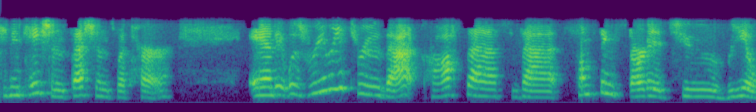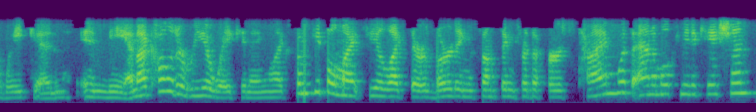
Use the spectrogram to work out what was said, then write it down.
communication sessions with her. And it was really through that process that something started to reawaken in me. And I call it a reawakening. Like some people might feel like they're learning something for the first time with animal communication.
